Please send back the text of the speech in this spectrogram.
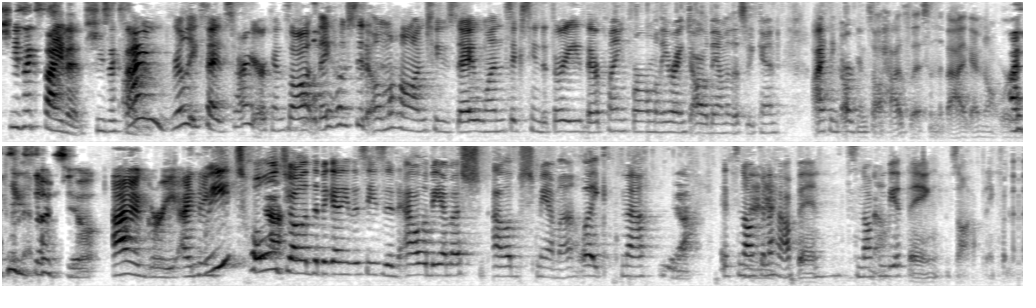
She's excited. She's excited. I'm really excited. Sorry, Arkansas. They hosted Omaha on Tuesday, one sixteen to 3. They're playing formerly ranked Alabama this weekend. I think Arkansas has this in the bag. I'm not worried. I think so too. I agree. I think We told yeah. y'all at the beginning of the season, Alabama, sh- Alabama. Like, nah, yeah. it's not Nah. going to happen. It's not No. going to be a thing. It's not happening for them.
